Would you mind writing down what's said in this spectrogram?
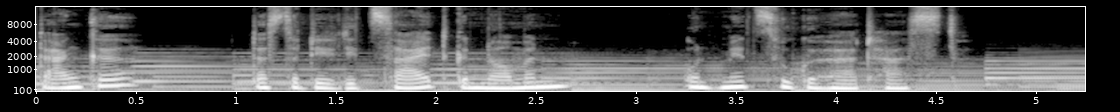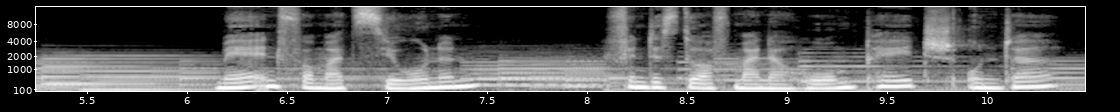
Danke, dass du dir die Zeit genommen und mir zugehört hast. Mehr Informationen findest du auf meiner Homepage unter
